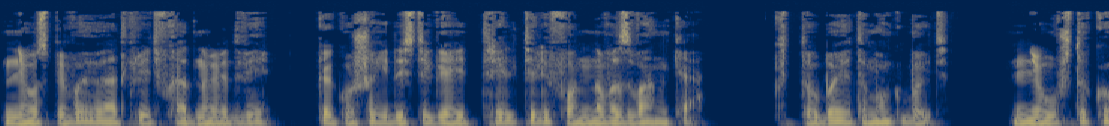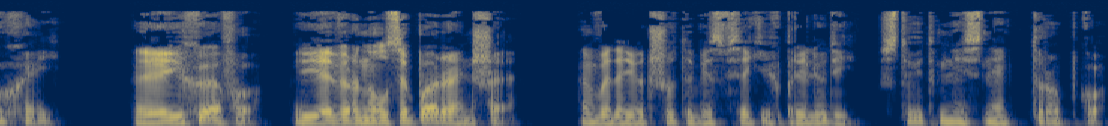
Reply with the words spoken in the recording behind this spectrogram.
Не успеваю открыть входную дверь, как ушей достигает трель телефонного звонка. Кто бы это мог быть? Неужто Кухей? «Эй, Хафу, я вернулся пораньше!» Выдает Шута без всяких прелюдий, стоит мне снять трубку.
